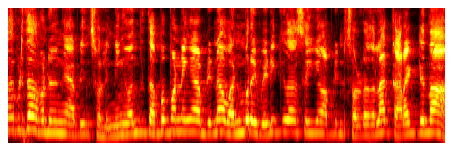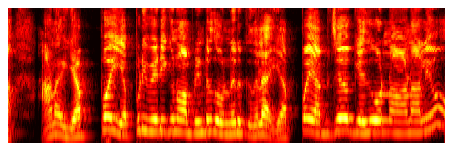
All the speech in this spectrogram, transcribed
அப்படிதான் பண்ணுங்க அப்படின்னு சொல்லி. நீங்கள் வந்து தப்பு பண்ணீங்க அப்படின்னா வன்முறை வெடிக்க தான் செய்யும் அப்படின்னு சொல்கிறதெல்லாம் கரெக்டு தான். ஆனால் எப்போ எப்படி வெடிக்கணும் அப்படின்றது ஒன்று இருக்குதுல்ல. எப்போ அப்சர்வுக்கு எது ஒன்று ஆனாலும்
